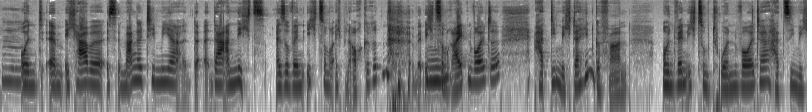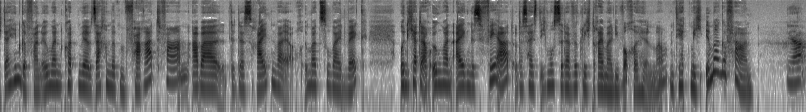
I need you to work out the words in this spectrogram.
Hm. Und ähm, ich habe, es mangelte mir da, da, an nichts. Also wenn ich zum, ich bin auch geritten, wenn ich hm. zum Reiten wollte, hat die mich dahin gefahren. Und wenn ich zum Touren wollte, hat sie mich dahin gefahren. Irgendwann konnten wir Sachen mit dem Fahrrad fahren, aber das Reiten war ja auch immer zu weit weg. Und ich hatte auch irgendwann ein eigenes Pferd. Und das heißt, ich musste da wirklich dreimal die Woche hin. Ne? Und die hat mich immer gefahren. Ja,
